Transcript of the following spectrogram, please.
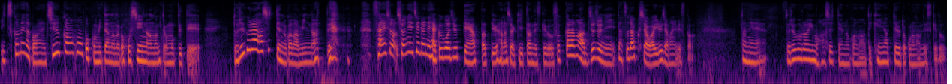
5日目だからね中間報告みたいなのが欲しいななんて思っててどれぐらい走ってんのかなみんなって。最初初日がね150件あったっていう話は聞いたんですけどそっからまあ徐々に脱落者はいるじゃないですか。だねどれぐらい今走ってんのかなって気になってるところなんですけど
